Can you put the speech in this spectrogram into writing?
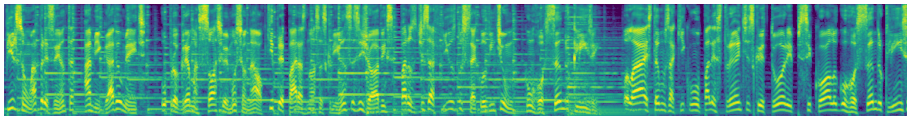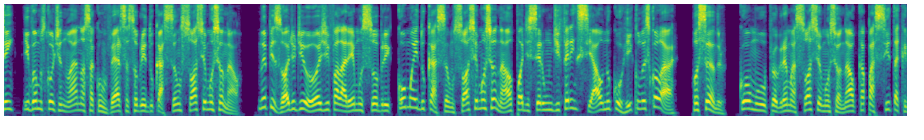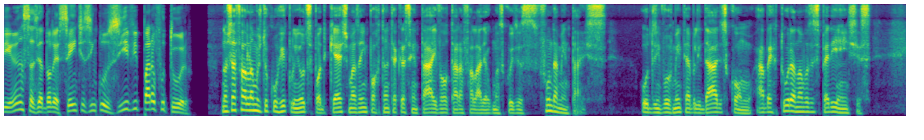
Pearson apresenta Amigavelmente, o programa socioemocional que prepara as nossas crianças e jovens para os desafios do século XXI, com Rossandro Klingen. Olá, estamos aqui com o palestrante, escritor e psicólogo Rossandro Klingen e vamos continuar nossa conversa sobre educação socioemocional. No episódio de hoje falaremos sobre como a educação socioemocional pode ser um diferencial no currículo escolar. Rossandro, como o programa socioemocional capacita crianças e adolescentes, inclusive para o futuro. Nós já falamos do currículo em outros podcasts, mas é importante acrescentar e voltar a falar de algumas coisas fundamentais. O desenvolvimento de habilidades como a abertura a novas experiências,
